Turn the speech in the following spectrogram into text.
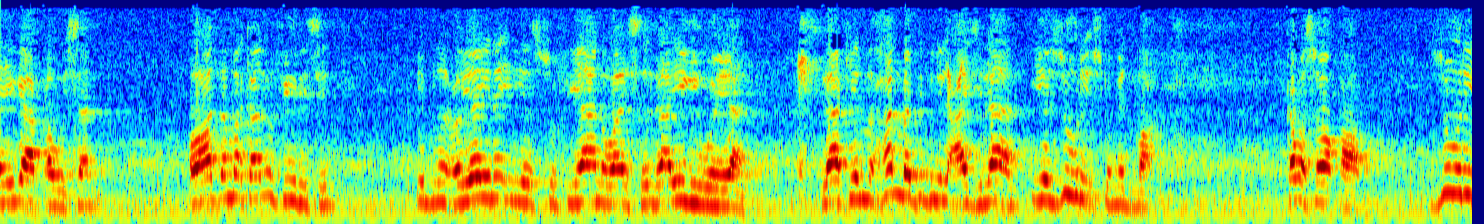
ayagaa qawsan oo hadda markaad u fiirisid ibnu cuyayna iyo sufyaan waa ayagii weeyaan laakiin moxamed ibn اlcajlaan iyo zuhri isku mid ma kaba soo qaado zuhri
